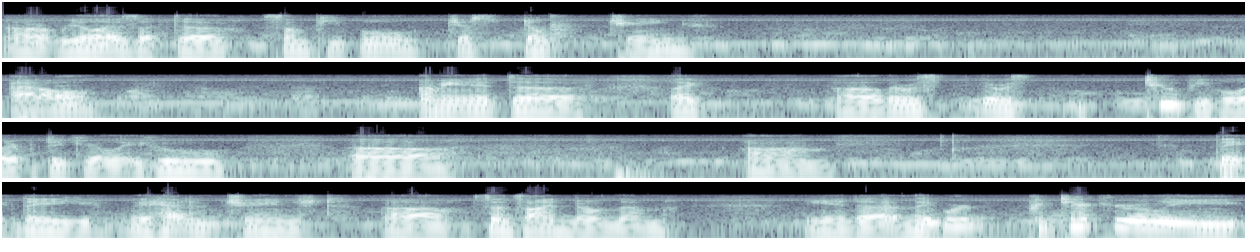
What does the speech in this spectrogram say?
uh, realize that uh, some people just don't change at all. I mean, it uh, like uh, there was there was two people there particularly who uh, um, they they they hadn't changed uh, since I'd known them, and uh, and they weren't particularly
